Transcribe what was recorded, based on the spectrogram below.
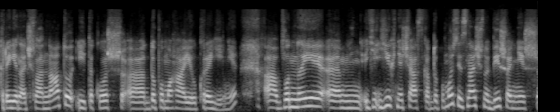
країна-член НАТО і також допомагає Україні. А вони ем, їхня частка в допомозі значно більша ніж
